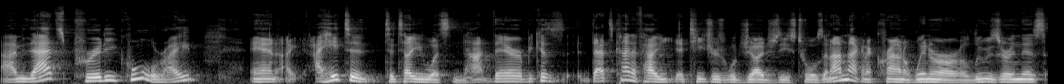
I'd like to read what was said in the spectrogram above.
I mean, that's pretty cool, right? And I, I hate to, to tell you what's not there because that's kind of how teachers will judge these tools. And I'm not going to crown a winner or a loser in this.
